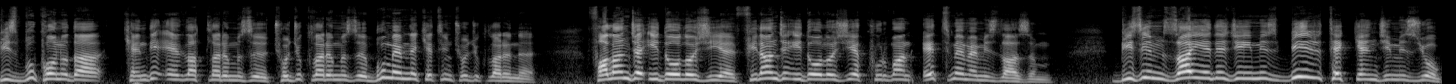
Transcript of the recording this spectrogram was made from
Biz bu konuda kendi evlatlarımızı çocuklarımızı bu memleketin çocuklarını falanca ideolojiye filanca ideolojiye kurban etmememiz lazım. Bizim zayi edeceğimiz bir tek gencimiz yok.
